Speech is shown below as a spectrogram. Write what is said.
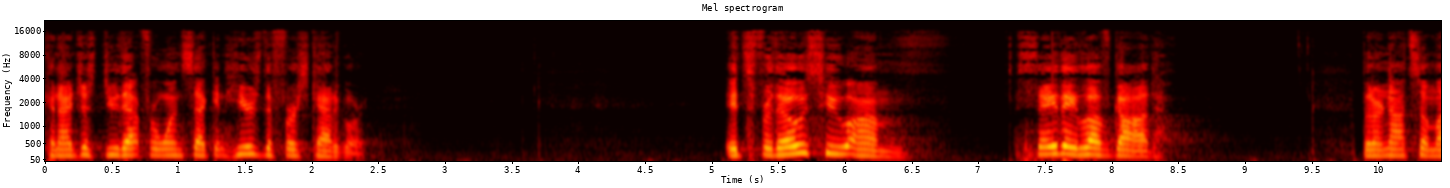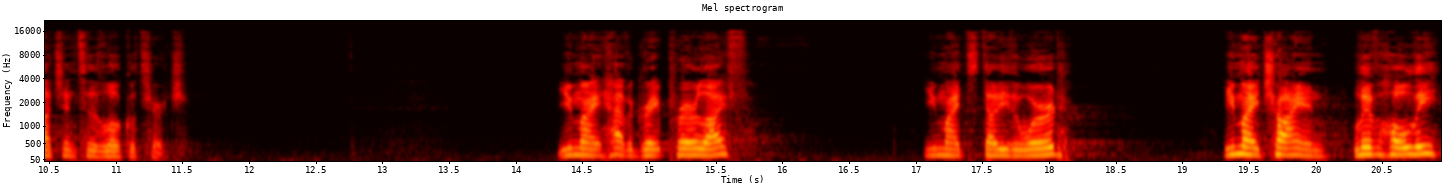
Can I just do that for one second? Here's the first category it's for those who um, say they love God, but are not so much into the local church. You might have a great prayer life. You might study the Word. You might try and live holy.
